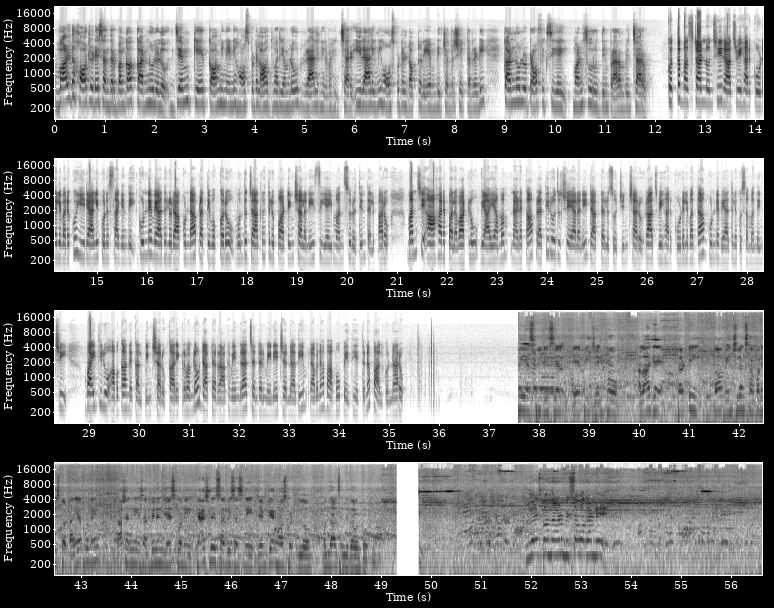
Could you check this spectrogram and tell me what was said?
World heart day సందర్భంగా కర్నూలులో Gem care Kamineni hospital ఆధ్వర్యంలో ర్యాలీ నిర్వహించారు. ఈ ర్యాలీని hospital doctor MD Chandrashekar Reddy Kurnool traffic CI Mansuruddin ప్రారంభించారు. కొత్త బస్టాండ్ నుంచి రాజ్విహార్ కూడలి వరకు ఈ ర్యాలీ కొనసాగింది. గుండె వ్యాధులు రాకుండా ప్రతి ఒక్కరూ ముందు జాగ్రత్తలు పాటించాలని సీఐ మన్సూరుద్దీన్ తెలిపారు. మంచి ఆహారపు అలవాట్లు వ్యాయామం నడక ప్రతిరోజు చేయాలని డాక్టర్లు సూచించారు. రాజ్విహార్ కూడలి వద్ద గుండె వ్యాధులకు సంబంధించి వైద్యులు అవగాహన కల్పించారు. కార్యక్రమంలో doctor Raghavendra general manager Nadeem Ramanababu పెద్ద ఎత్తున పాల్గొన్నారు. ఏపీ జెన్కో అలాగే థర్టీ టాప్ ఇన్సూరెన్స్ కంపెనీస్తో టైఅప్ ఉన్నాయి. కాషన్ని సద్వినియోగం చేసుకొని క్యాష్లెస్ సర్వీసెస్ని జెమ్కేర్ హాస్పిటల్లో పొందాల్సిందిగా కోరుకుంటున్నాం మిస్ అవ్వకండి.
